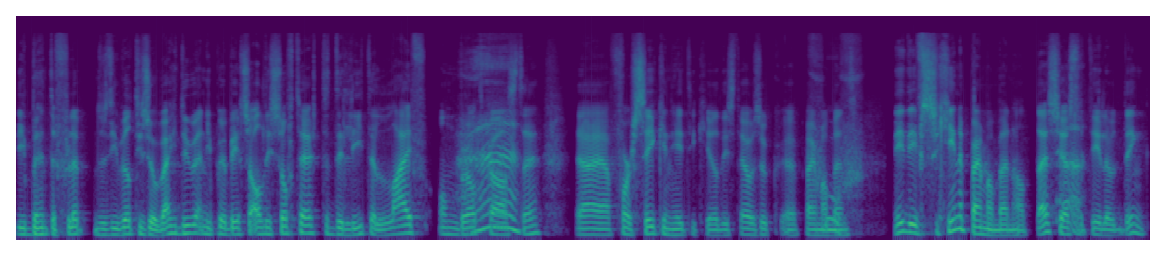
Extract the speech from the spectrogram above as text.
die begint te flippen. Dus die wil die zo wegduwen en die probeert zo al die software te deleten live on broadcast. Hè. Ja, ja, Forsaken heet die kerel. Die is trouwens ook eh, permaband. Oef. Nee, die heeft geen permaband gehad. Dat is juist Ah. het hele ding.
